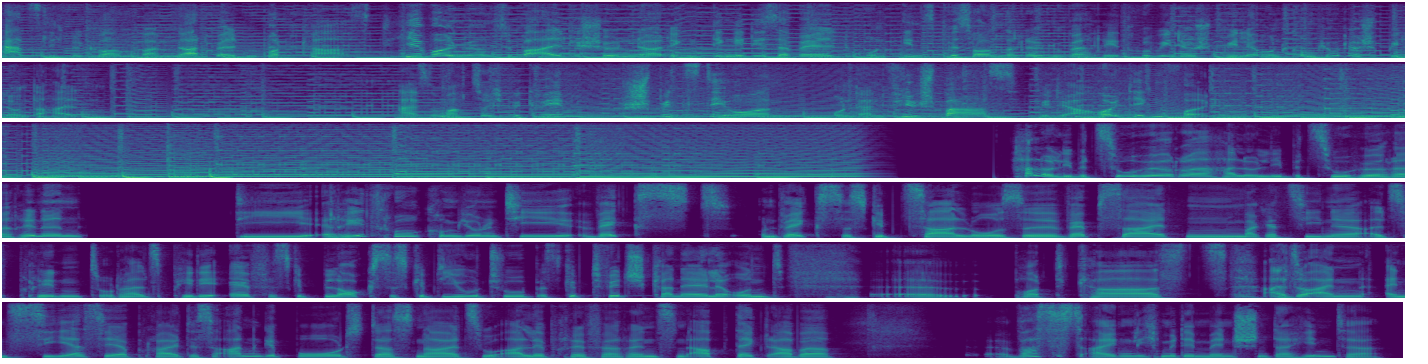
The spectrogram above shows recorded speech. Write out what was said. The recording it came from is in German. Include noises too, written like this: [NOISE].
Herzlich willkommen beim Nerdwelten Podcast. Hier wollen wir uns über all die schönen nerdigen Dinge dieser Welt und insbesondere über Retro-Videospiele und Computerspiele unterhalten. Also macht's euch bequem, spitzt die Ohren und dann viel Spaß mit der heutigen Folge. Hallo liebe Zuhörer, hallo liebe Zuhörerinnen. Die Retro-Community wächst und wächst. Es gibt zahllose Webseiten, Magazine als Print oder als PDF. Es gibt Blogs, es gibt YouTube, es gibt Twitch-Kanäle und äh, Podcasts. Also ein, ein sehr, sehr breites Angebot, das nahezu alle Präferenzen abdeckt. Aber äh, was ist eigentlich mit den Menschen dahinter?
